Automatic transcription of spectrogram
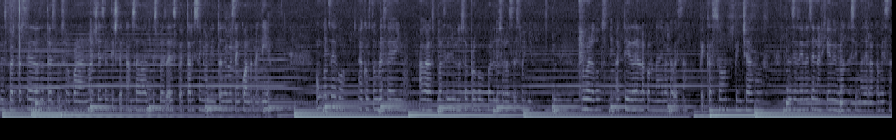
Despertarse de dos o tres veces por la noche, sentirse cansado después de despertar y soñoliento de vez en cuando en el día. Un consejo, acostúmbrese a ello, haga las paces y no se preocupe por las horas de sueño. Número 2. Actividad en la corona de la cabeza. Picazón, pinchazos, sensaciones de energía vibrando encima de la cabeza.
